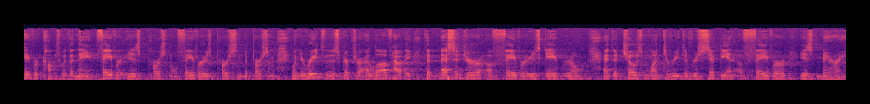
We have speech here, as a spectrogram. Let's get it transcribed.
Favor comes with a name. Favor is personal. Favor is person to person. When you read through the scripture, I love how the, the messenger of favor is Gabriel, and the chosen one to read the recipient of favor is Mary.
